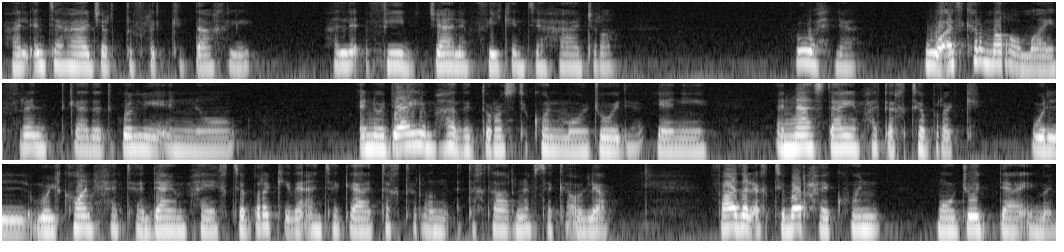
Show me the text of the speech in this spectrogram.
هل أنت هاجر طفلك الداخلي؟ هل في جانب فيك أنت هاجرة؟ روح له. وأذكر مرة my friend قاعدة تقول لي إنه إنه دايم هذه الدروس تكون موجودة. يعني الناس دايم حتختبرك وال... والكون حتى دايم حيختبرك إذا أنت قاعد تختار تختار نفسك أو لا. فهذا الاختبار حيكون موجود دائما.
